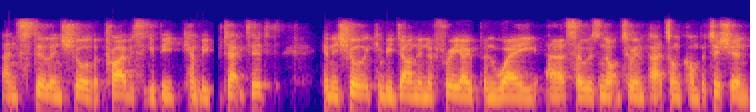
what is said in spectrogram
and still ensure that privacy can be, can be protected can ensure that it can be done in a free, open way uh, so as not to impact on competition,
